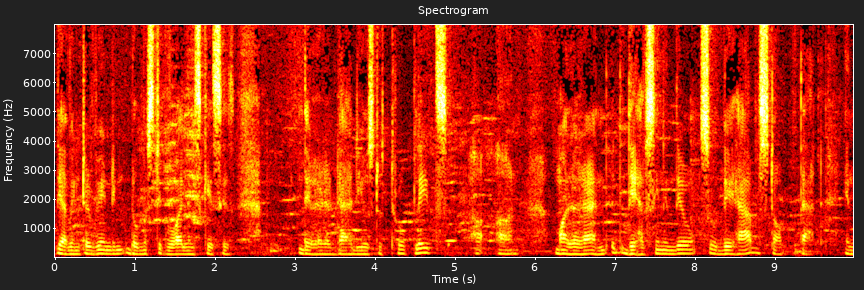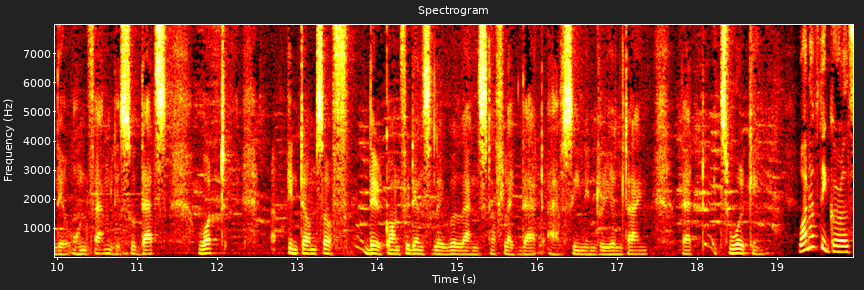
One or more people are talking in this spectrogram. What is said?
They have intervened in domestic violence cases. Their dad used to throw plates uh, on mother and they have seen in their so they have stopped that in their own family. So that's what in terms of their confidence level and stuff like that i have seen in real time that it's working. One of the girls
